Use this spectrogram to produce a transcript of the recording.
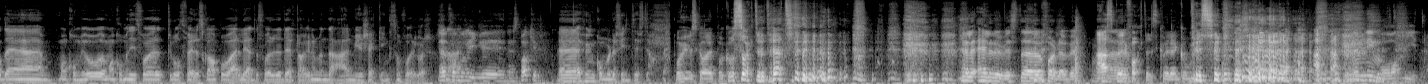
og det, man kommer jo man kommer dit for et godt fellesskap og være leder for deltakere, men det er mye sjekking som foregår. Ja, kommer Ingrid Nesbakken. eh, hun kommer definitivt, ja. Og hun skal være på kostaktivitet? Heller, heller uvisst eh, foreløpig. Jeg spør eh, faktisk hvor en kompis. Men vi må videre.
